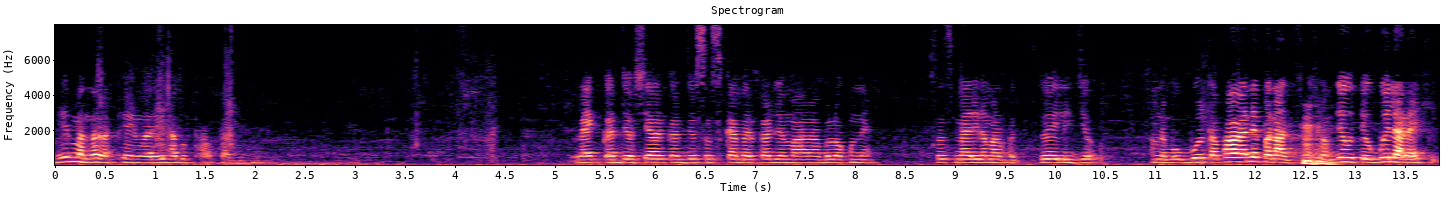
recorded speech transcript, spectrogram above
ફેણ વાળી હાબુ ફાવતા જ નહીં લાઈક કરજો શેર કરજો સબસ્ક્રાઈબર કરજો મારા બ્લોગને સસ મારીને અમારા જોઈ લીજો. અમને બહુ બોલતા ફાવે નહીં પણ આજ જેવું તેવું બોલ્યા રાખી.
